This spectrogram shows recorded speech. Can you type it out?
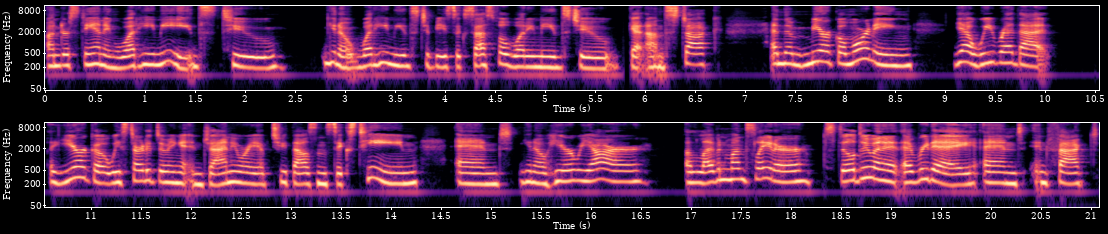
understanding what he needs to, you know, what he needs to be successful, what he needs to get unstuck. And the miracle morning yeah, we read that a year ago. We started doing it in January of 2016. And, you know, here we are 11 months later, still doing it every day. And in fact,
